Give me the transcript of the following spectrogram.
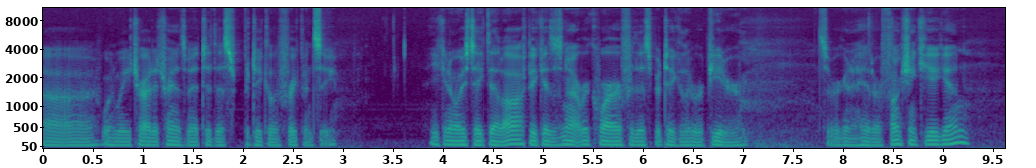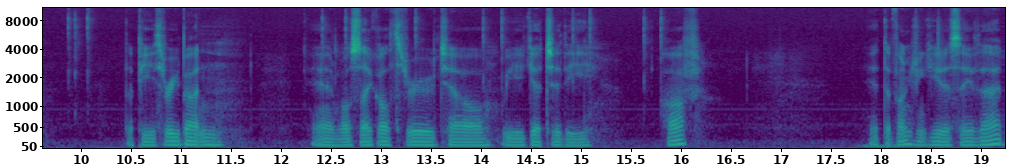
uh, when we try to transmit to this particular frequency. You can always take that off because it's not required for this particular repeater. So we're going to hit our function key again, the P3 button, and we'll cycle through till we get to the off. Hit the function key to save that.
